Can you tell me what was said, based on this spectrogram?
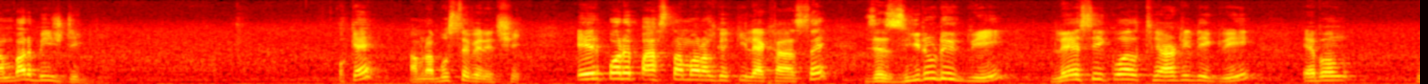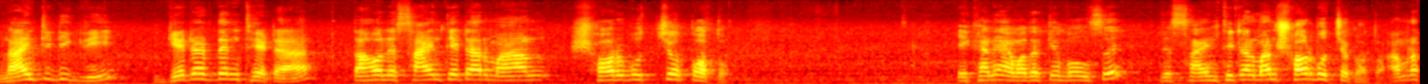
নাম্বার বিশ ডিগ্রি ওকে আমরা বুঝতে পেরেছি। এরপরে পাঁচ নম্বর অঙ্কে কী লেখা আছে? যে zero degree less equal thirty degree এবং ninety degree greater than theta তাহলে সাইন থেটার মান সর্বোচ্চ কত? এখানে আমাদেরকে বলছে যে সাইন থিটার মান সর্বোচ্চ কত। আমরা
